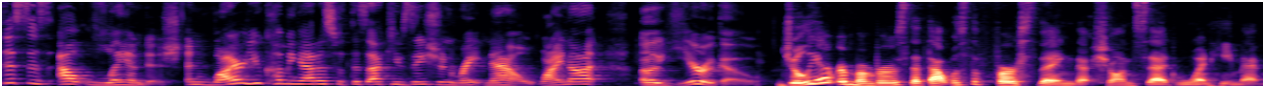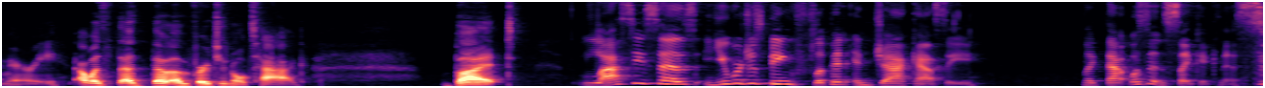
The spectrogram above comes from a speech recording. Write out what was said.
This is outlandish. And why are you coming at us with this accusation right now? Why not a year ago? Juliet remembers that that was the first thing that Shawn said when he met Mary. That was the, the original tag. But Lassie says you were just being flippant and jackassy. Like that wasn't psychicness.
